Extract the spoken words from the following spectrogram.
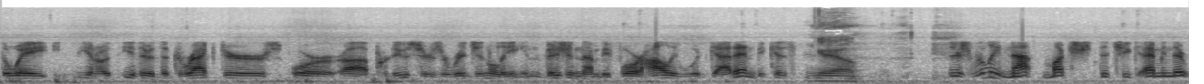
the way you know either the directors or uh, producers originally envisioned them before Hollywood got in because Yeah. There's really not much that you I mean they're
